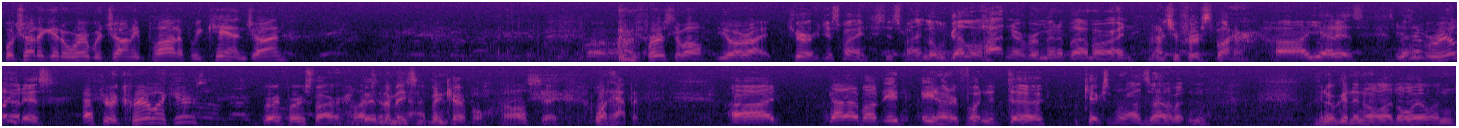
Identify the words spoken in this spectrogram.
We'll try to get a word with Johnny Pott if we can. John? First of all, you are all right? Sure, just fine, just fine. Little, got a little hot in there for a minute, but I'm all right. That's your first fire? Uh, yeah, it is. Is it really? Yeah, it is. After a career like yours? Very first fire. Well, that's been, an amazing I've been careful. I'll say. What happened? Uh, got out about eight, 800 foot and it uh, kicked some rods out of it and, you know, getting all that oil and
